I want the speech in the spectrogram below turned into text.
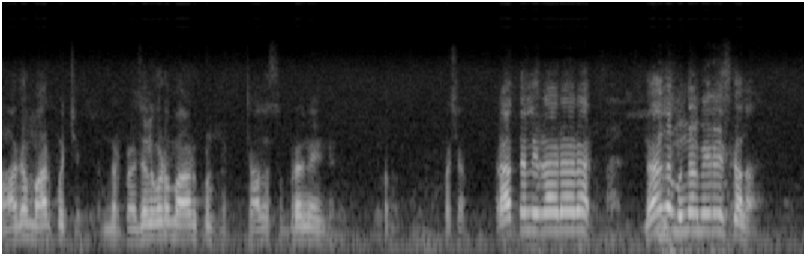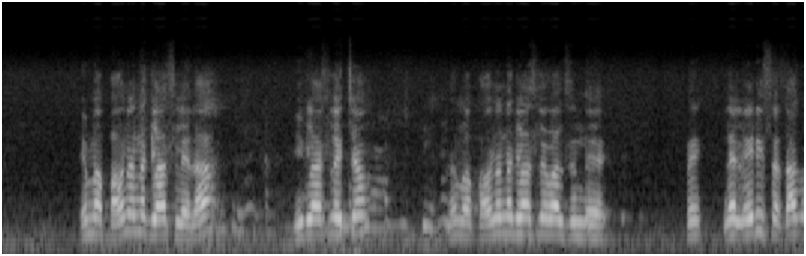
బాగా మార్పు వచ్చింది. అందరు ప్రజలు కూడా మారుకుంటున్నారు చాలా శుభ్రంగా అయింది. ప్రశాంత్. రా తల్లి రా రా ముందర మీరు వేసుకోవాలా ఏం మా పవన్ అన్న గ్లాస్ లేదా? ఈ గ్లాసులో ఇచ్చావు? మా పవన్ అన్న గ్లాసులో ఇవ్వాల్సిందే. లే లేడీస్ తాగు.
